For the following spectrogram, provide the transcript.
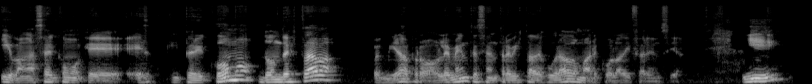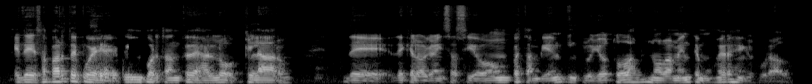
y van a ser como que, pero ¿y cómo? ¿Dónde estaba? Pues mira, probablemente esa entrevista de jurado marcó la diferencia. Y de esa parte, pues es importante dejarlo claro de, que la organización pues también incluyó todas nuevamente mujeres en el jurado.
